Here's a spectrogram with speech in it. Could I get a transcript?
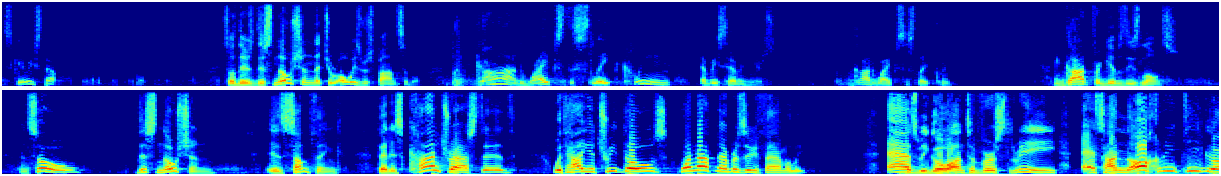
Scary stuff. So there's this notion that you're always responsible. But God wipes the slate clean every seven years. God wipes the slate clean. And God forgives these loans. And so, this notion is something that is contrasted with how you treat those who are not members of your family. As we go on to verse 3, Es the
